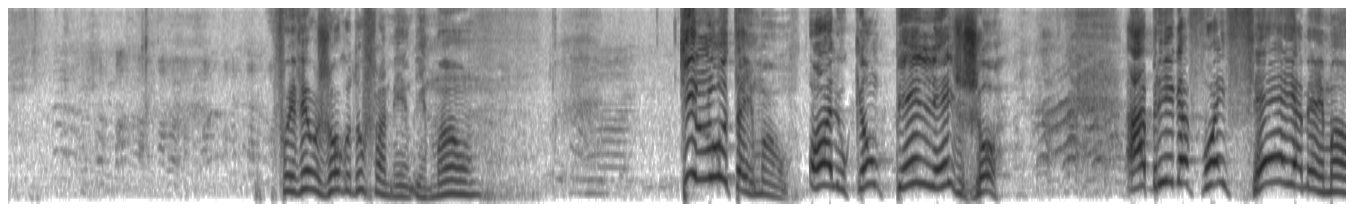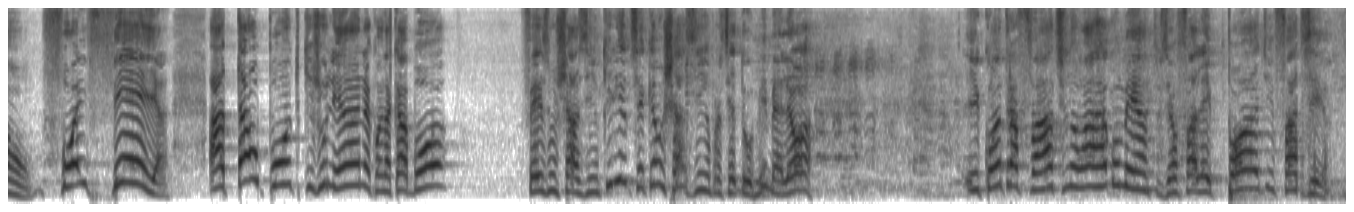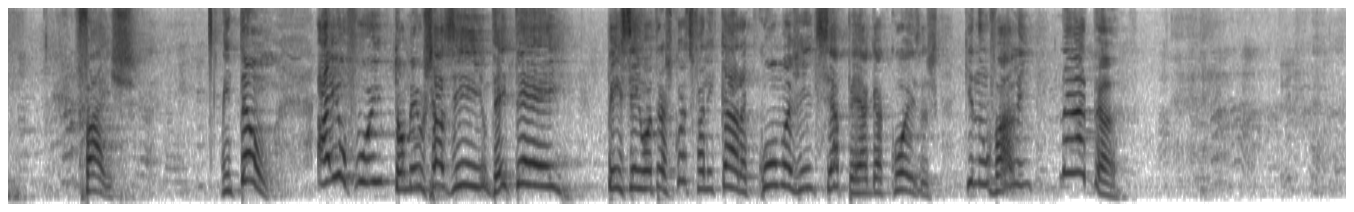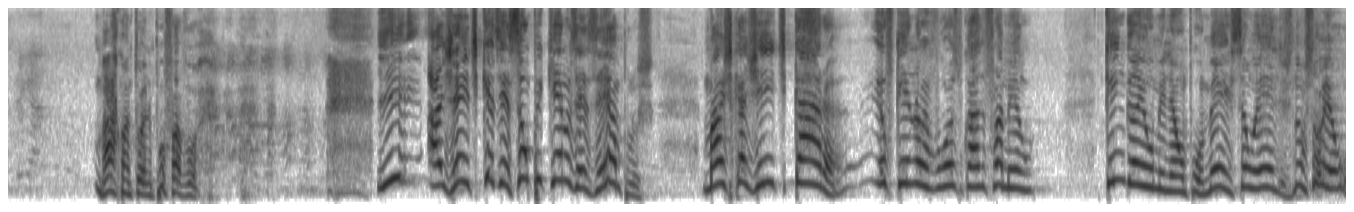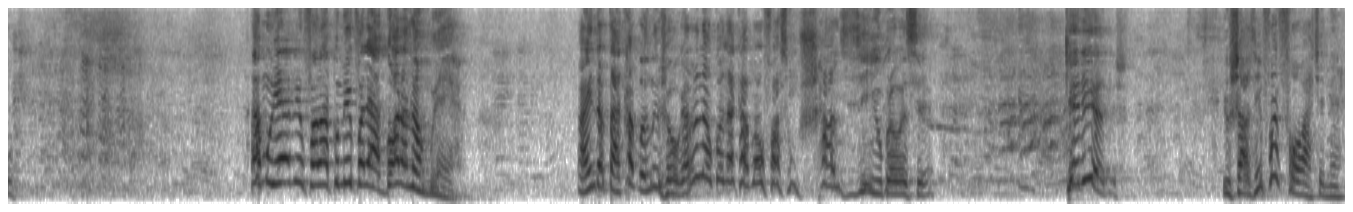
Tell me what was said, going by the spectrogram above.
Fui ver o jogo do Flamengo, irmão. Que luta, irmão! Olha, o cão pelejou. A briga foi feia, meu irmão. Foi feia. A tal ponto que Juliana, quando acabou, fez um chazinho. Querido, você quer um chazinho para você dormir melhor? E contra fatos não há argumentos. Eu falei, pode fazer. Faz. Então, aí eu fui, tomei o um chazinho, deitei, pensei em outras coisas. Falei, cara, como a gente se apega a coisas que não valem nada. Marco Antônio, por favor. E a gente, quer dizer, são pequenos exemplos, mas que a gente, cara, eu fiquei nervoso por causa do Flamengo. Quem ganha um milhão por mês são eles, não sou eu. A mulher veio falar comigo, falei, agora não, mulher. Ainda está acabando o jogo. Ela, não, quando acabar eu faço um chazinho para você. Queridos. E o chazinho foi forte, né?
